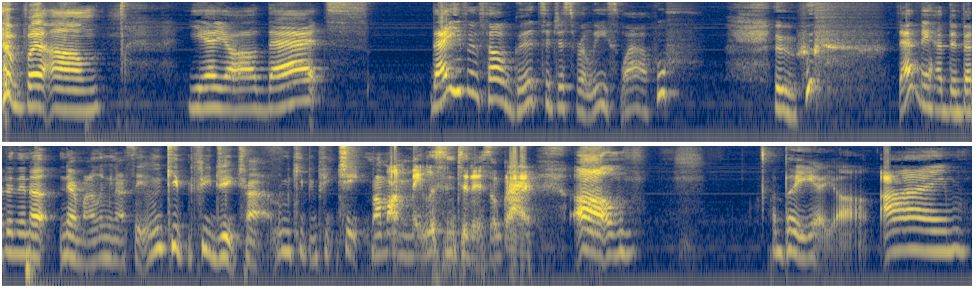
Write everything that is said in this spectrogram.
but um yeah, y'all, that's that even felt good to just release. Wow. Whew. Ooh, whew. That may have been better than a. Never mind. Let me not say. It. Let me keep it PG, child. Let me keep it PG. My mom may listen to this. Okay. Um. But yeah, y'all. I'm.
